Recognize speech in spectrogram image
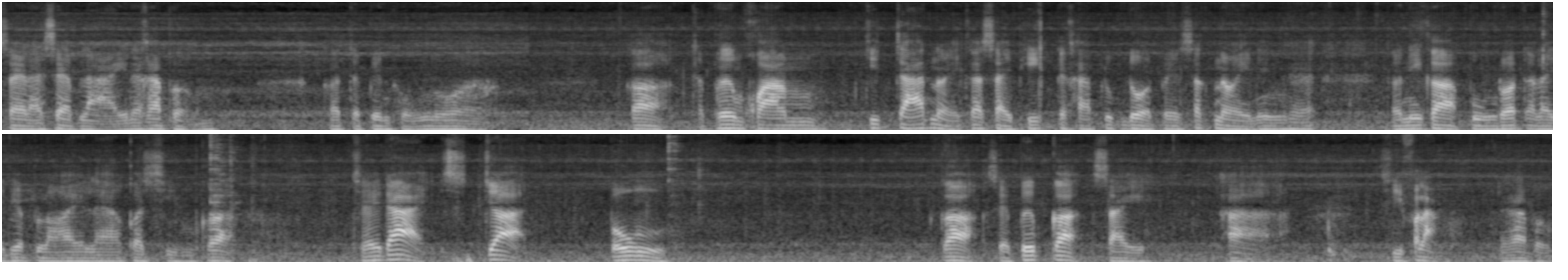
ใส่หลายแซบหลายนะครับผมก็จะเป็นผงนัว ก็จะเพิ่มความจิ๊ดจ๊าดหน่อยก็ใส่พริกนะครับ ลูกโดดไปสักหน่อยหนึ่งฮะตอนนี้ก็ปรุงรสอะไรเรียบร้อยแล้วก็ชิมก็ใช้ได้สุดยอดปรุง ก็เสร็จปุ๊บก็ใส่ชีฝรั่งนะครับผม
